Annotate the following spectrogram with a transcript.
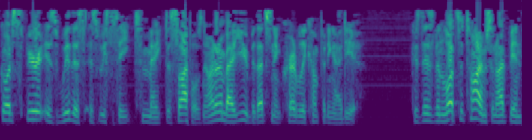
God's Spirit is with us as we seek to make disciples. Now, I don't know about you, but that's an incredibly comforting idea. Because there's been lots of times when I've been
